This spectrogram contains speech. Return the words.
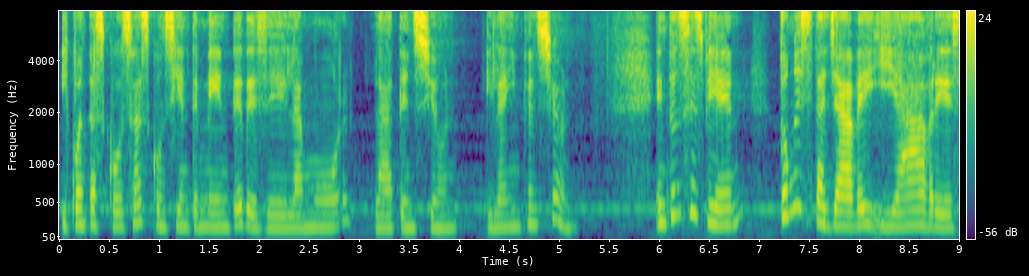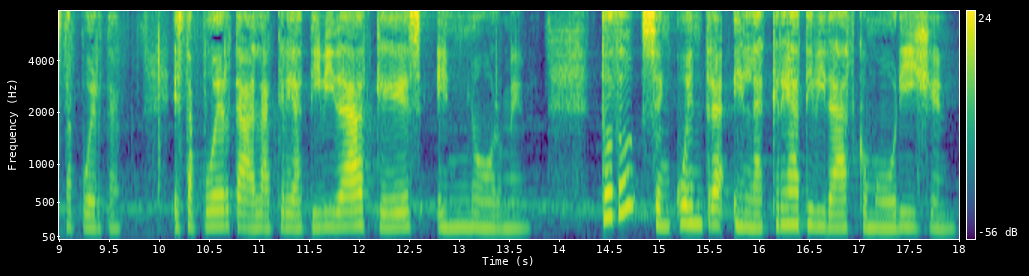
¿Y cuántas cosas conscientemente desde el amor, la atención y la intención? Entonces bien, toma esta llave y abre esta puerta, esta puerta a la creatividad que es enorme. Todo se encuentra en la creatividad como origen,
